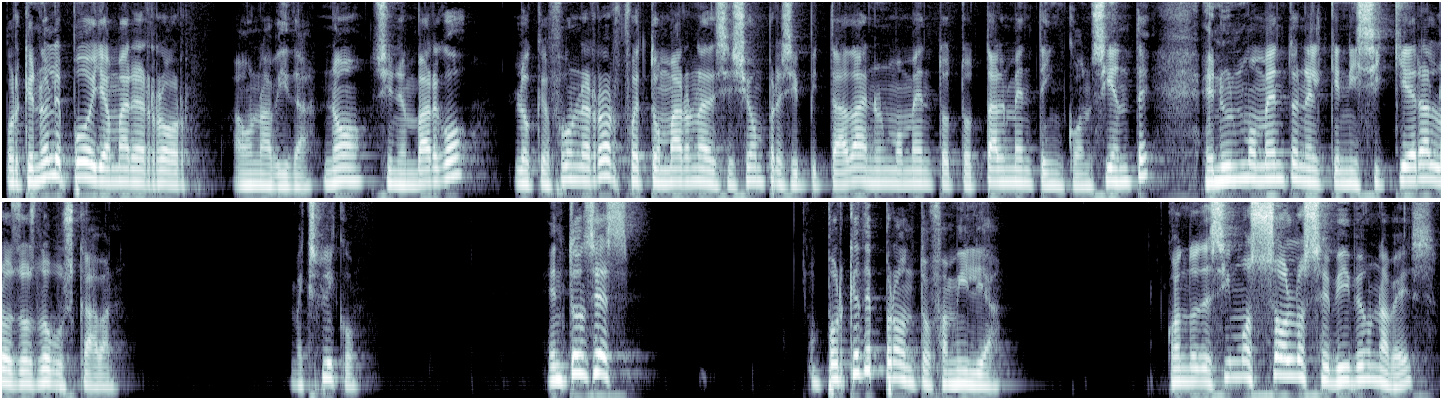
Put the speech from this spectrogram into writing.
Porque no le puedo llamar error a una vida. No, sin embargo, lo que fue un error fue tomar una decisión precipitada en un momento totalmente inconsciente, en un momento en el que ni siquiera los dos lo buscaban. ¿Me explico? Entonces, ¿por qué de pronto, familia, cuando decimos solo se vive una vez,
